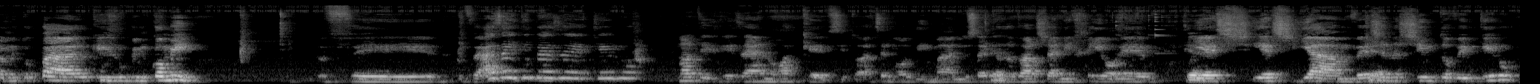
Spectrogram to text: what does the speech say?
למטופל כאילו במקומי. ו- ואז הייתי באיזה כאילו, אמרתי, זה היה נורא כיף, סיטואציה מאוד נעימה, אני עושה את כן. הדבר שאני הכי אוהב, כן. יש, יש ים ויש כן. אנשים טובים, כאילו,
